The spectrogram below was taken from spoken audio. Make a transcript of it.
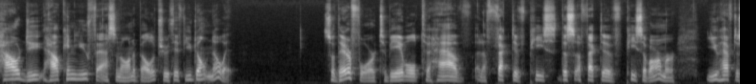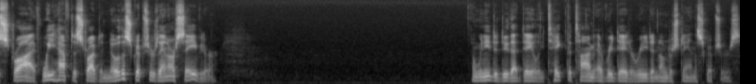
How do you, how can you fasten on a belt of truth if you don't know it? So therefore, to be able to have an effective piece, this effective piece of armor, you have to strive. We have to strive to know the scriptures and our Savior. And we need to do that daily. Take the time every day to read and understand the scriptures.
